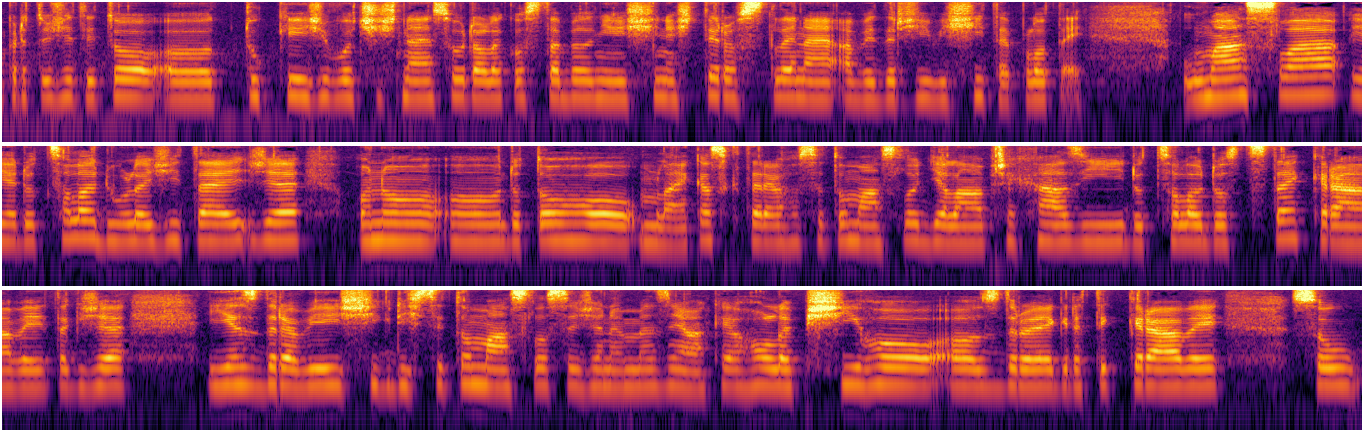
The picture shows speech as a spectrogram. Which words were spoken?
protože tyto tuky živočišné jsou daleko stabilnější než ty rostlinné a vydrží vyšší teploty. U másla másla je docela důležité, že ono do toho mléka, z kterého se to máslo dělá, přechází docela dost z té krávy, takže je zdravější, když si to máslo seženeme z nějakého lepšího zdroje, kde ty krávy jsou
